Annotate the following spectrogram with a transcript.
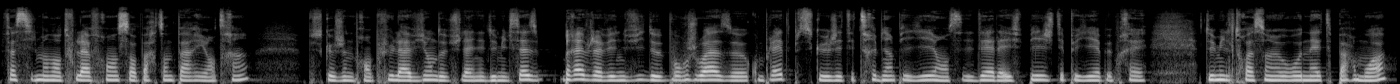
facilement dans toute la France en partant de Paris en train, puisque je ne prends plus l'avion depuis l'année 2016. Bref, j'avais une vie de bourgeoise complète, puisque j'étais très bien payée en CDD à l'AFP. J'étais payée à peu près 2300 euros net par mois.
